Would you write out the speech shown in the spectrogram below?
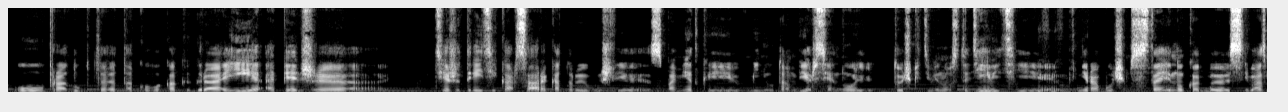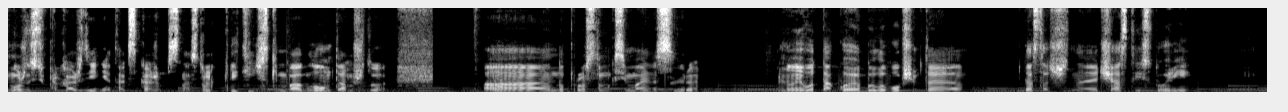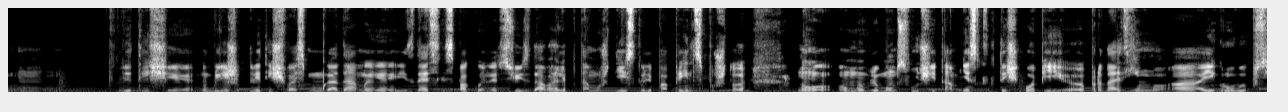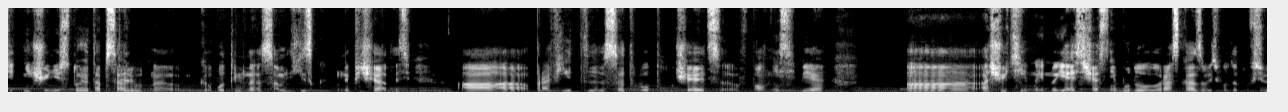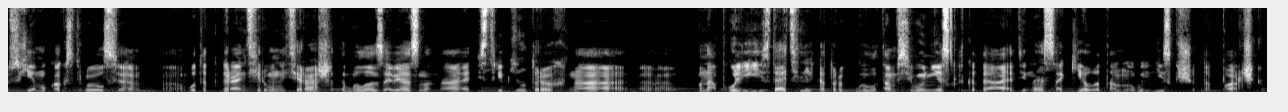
у продукта такого, как игра. И, опять же, те же третьи корсары, которые вышли с пометкой в меню там версия 0.99 и в нерабочем состоянии, ну, как бы с невозможностью прохождения, так скажем, с настолько критическим баглом там, что а, ну, просто максимально сыро. Ну и вот такое было, в общем-то, достаточно частой историей. М, В 2000, ну, ближе к 2008 годам и издатели спокойно это все издавали, потому что действовали по принципу, что, ну, мы в любом случае там несколько тысяч копий э, продадим, а игру выпустить ничего не стоит абсолютно, вот именно сам диск напечатать, а профит с этого получается вполне себе а, ощутимый. Но я сейчас не буду рассказывать вот эту всю схему, как строился а, вот этот гарантированный тираж. Это было завязано на дистрибьюторах, на а, монополии издателей, которых было там всего несколько, да, 1С, Акела, там новый диск, еще там парочка.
